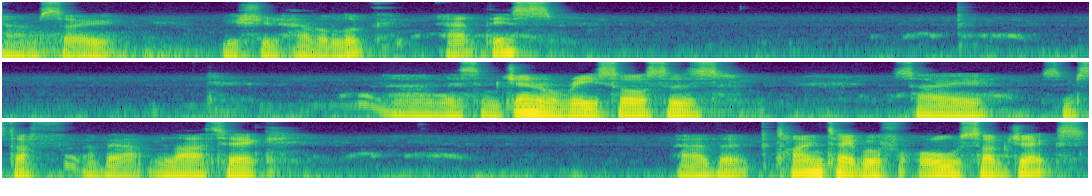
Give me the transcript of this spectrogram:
Um, so you should have a look at this. Uh, there's some general resources, so some stuff about LaTeX, uh, the timetable for all subjects,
